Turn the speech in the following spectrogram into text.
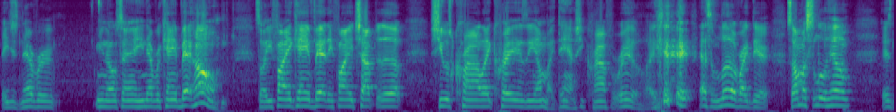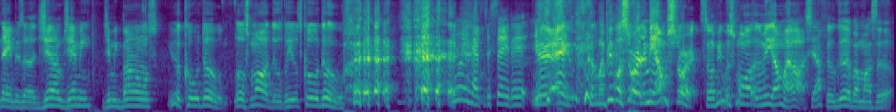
they just never, you know, what I'm saying he never came back home. So he finally came back. They finally chopped it up. She was crying like crazy. I'm like, damn, she crying for real. Like that's some love right there. So I'm gonna salute him. His name is uh Jim Jimmy Jimmy Bones. He was a cool dude, little small dude, but he was a cool dude. You ain't have to say that. yeah, hey, because when people shorter than me, I'm short. So when people smaller than me, I'm like, oh shit, I feel good about myself.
